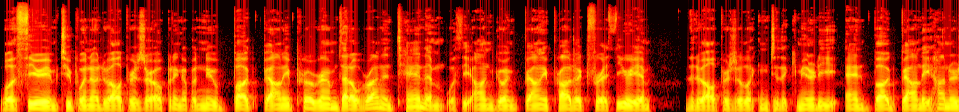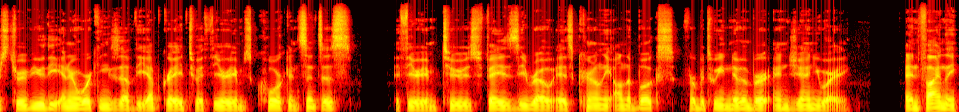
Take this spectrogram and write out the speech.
Well, Ethereum 2.0 developers are opening up a new bug bounty program that'll run in tandem with the ongoing bounty project for Ethereum. The developers are looking to the community and bug bounty hunters to review the inner workings of the upgrade to Ethereum's core consensus. Ethereum 2's Phase 0 is currently on the books for between November and January. And finally,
